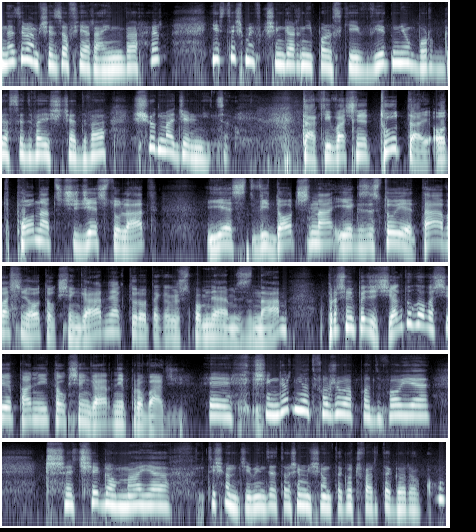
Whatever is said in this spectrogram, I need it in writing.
Nazywam się Zofia Reinbacher. Jesteśmy w Księgarni Polskiej w Wiedniu, Burggasse 22, siódma dzielnica. Tak, i właśnie tutaj od ponad 30 lat jest widoczna i egzystuje ta właśnie oto księgarnia, którą, tak jak już wspomniałem, znam. Proszę mi powiedzieć, jak długo właściwie Pani tą księgarnię prowadzi? E, Księgarnia otworzyła podwoje 3 maja 1984 roku,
